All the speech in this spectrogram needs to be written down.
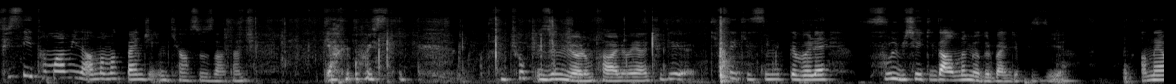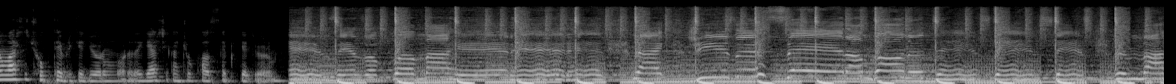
fiziği tamamıyla anlamak bence imkansız zaten. Yani o yüzden çok üzülmüyorum halime yani. Çünkü kimse kesinlikle böyle full bir şekilde anlamıyordur bence fiziği. Anlayan varsa çok tebrik ediyorum bu arada. Gerçekten çok fazla tebrik ediyorum. I'm gonna dance, dance, dance with my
